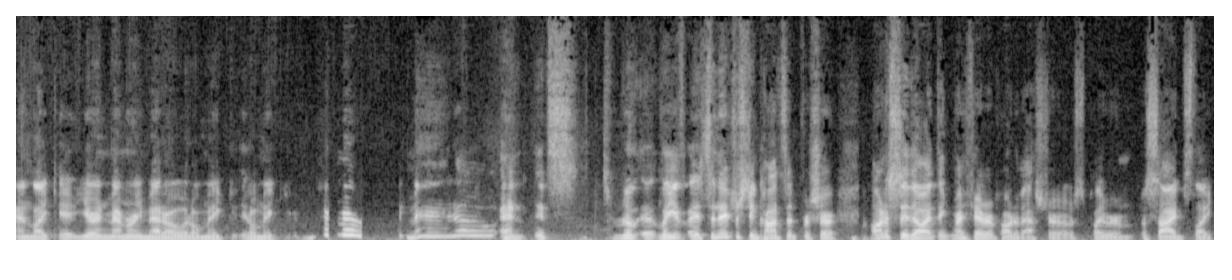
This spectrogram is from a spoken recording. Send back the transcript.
and like you're in Memory Meadow, it'll make it'll make Memory Meadow, and it's. It's really like it's, it's an interesting concept for sure. Honestly, though, I think my favorite part of Astro's Playroom, besides like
